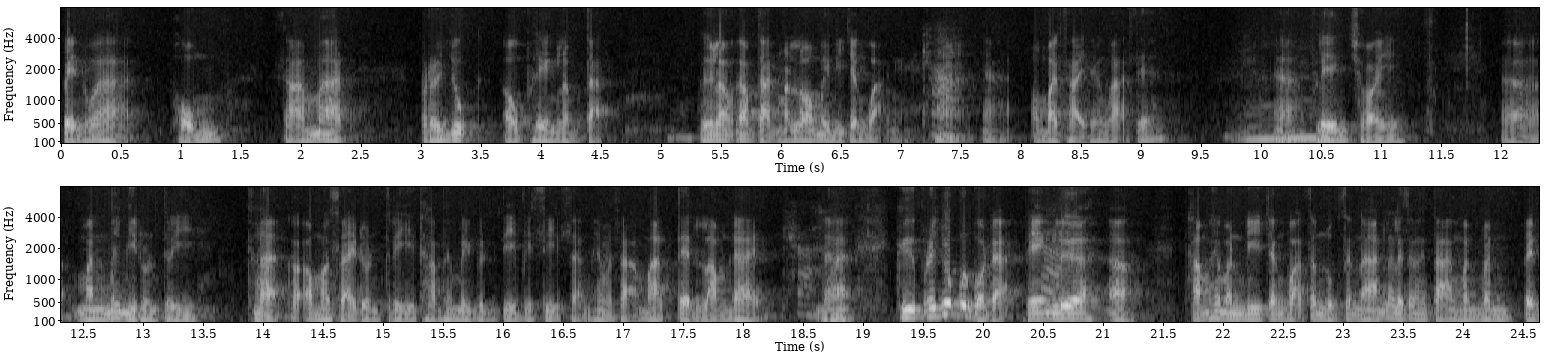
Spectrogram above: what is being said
เป็นว่าผมสามารถประยุกต์เอาเพลงลำตัด คือลำลำตัดมันร้องไม่มีจังหวะไงค่ะฮะอะเอามาใส่จังหวะเสียอืมอะ เพลงชอยเอ่อมันไม่มีดนตรีครับนะก็เอามาใส่ดนตรีทำให้มันเป็นดนตรีพิสีสันให้มันสามารถเต้นลำได้ค่ะนะฮะคือประยุกต์บทบทอะเพลงค่ะเรืออะทำให้มันมีจังหวะสนุกสนานอะไรต่างๆ มันมันเป็น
